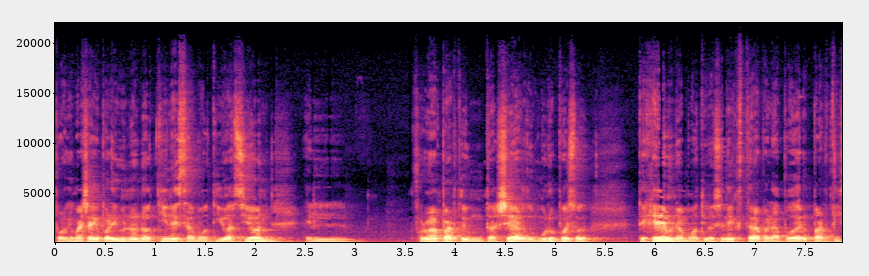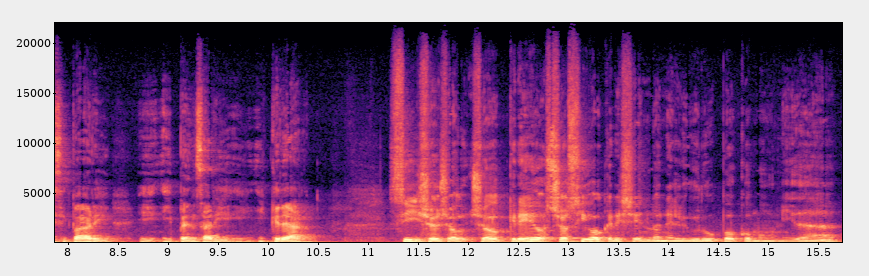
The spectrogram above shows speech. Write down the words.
porque más allá que por ahí uno no tiene esa motivación, el formar parte de un taller, de un grupo, eso te genera una motivación extra para poder participar y, pensar y, crear. Sí, yo, yo, yo creo, yo sigo creyendo en el grupo como unidad,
